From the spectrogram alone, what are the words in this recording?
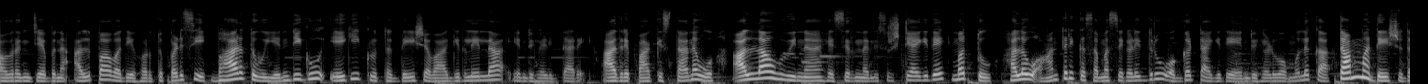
ಔರಂಗಜೇಬನ ಅಲ್ಪಾವಧಿ ಹೊರತುಪಡಿಸಿ ಭಾರತವು ಎಂದಿಗೂ ಏಕೀಕೃತ ದೇಶವಾಗಿರಲಿಲ್ಲ ಎಂದು ಹೇಳಿದ್ದಾರೆ. ಆದರೆ ಪಾಕಿಸ್ತಾನವು ಅಲ್ಲಾಹುವಿನ ಹೆಸರಿನಲ್ಲಿ ಸೃಷ್ಟಿಯಾಗಿದೆ ಮತ್ತು ಹಲವು ಆಂತರಿಕ ಸಮಸ್ಯೆಗಳಿದ್ರೂ ಒಗ್ಗಟ್ಟಾಗಿದೆ ಎಂದು ಹೇಳುವ ಮೂಲಕ ತಮ್ಮ ದೇಶದ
